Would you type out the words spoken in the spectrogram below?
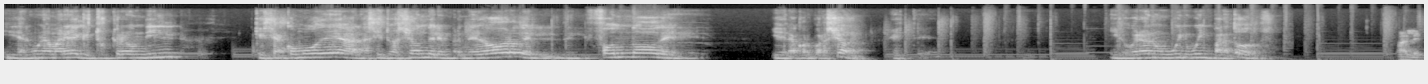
y, de alguna manera hay que estructurar un deal que se acomode a la situación del emprendedor, del, fondo y de la corporación. Este, y lograr un win-win para todos. Vale.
